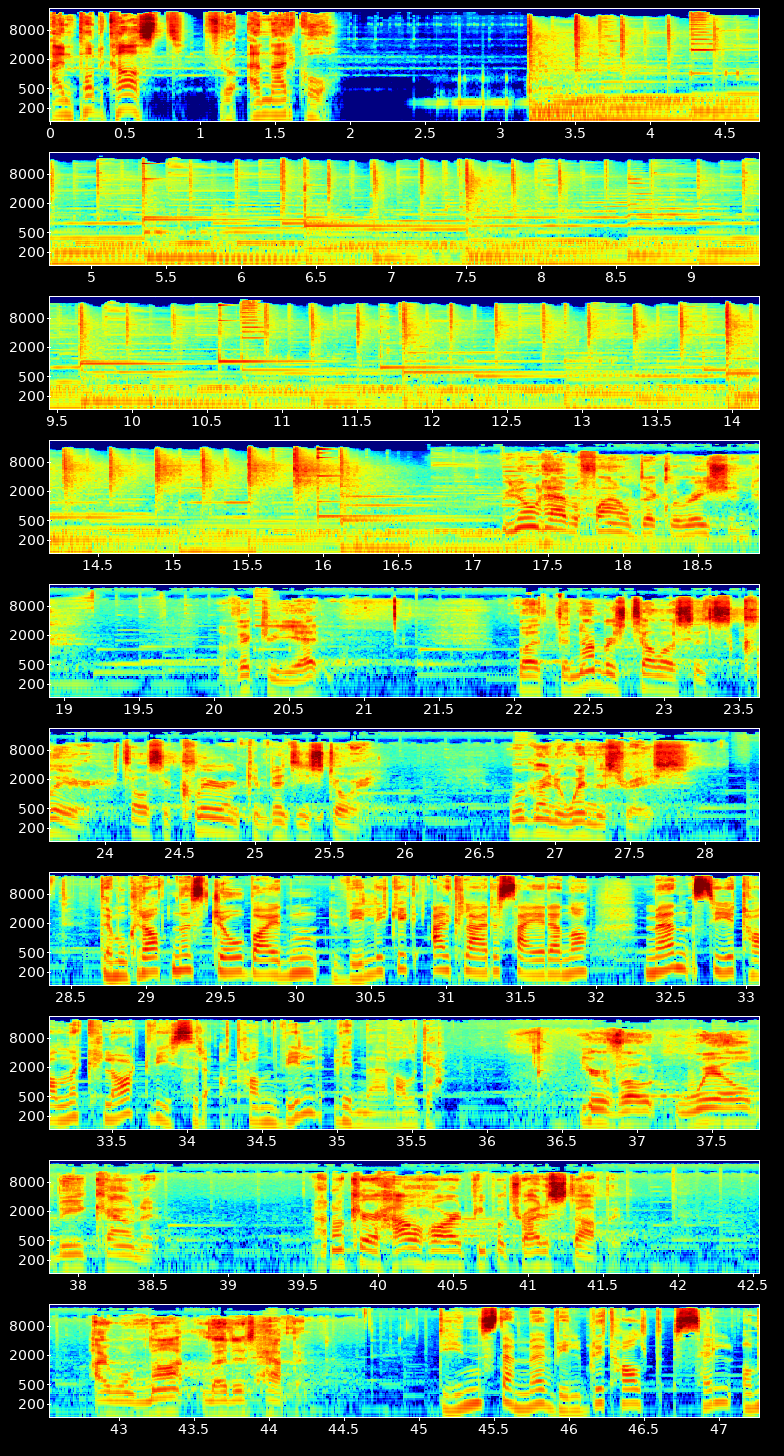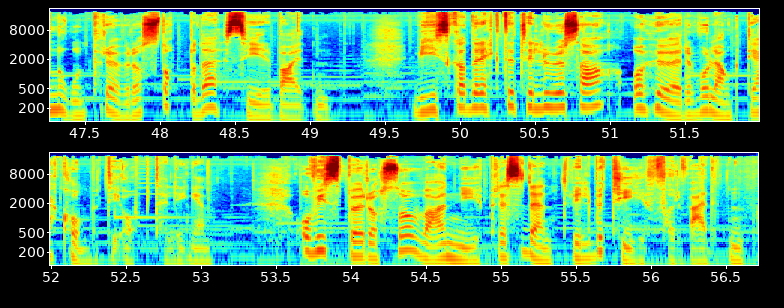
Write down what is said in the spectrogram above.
en podkast fra NRK. We don't have a final declaration of victory yet, but the numbers tell us it's clear, tell us a clear and convincing story. We're going to win this race. Demokratenes Joe Biden vil ikke erklære seier ennå, men sier tallene klart viser at han vil vinne valget. Your vote will be counted. I don't care how hard people try to stop it. I will not let it happen. Din stemme vil bli talt selv om noen prøver å stoppe det, sier Biden. Vi skal direkte til USA og høre hvor langt de er kommet i opptellingen. Og vi spør også hva en ny president vil bety for verden.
